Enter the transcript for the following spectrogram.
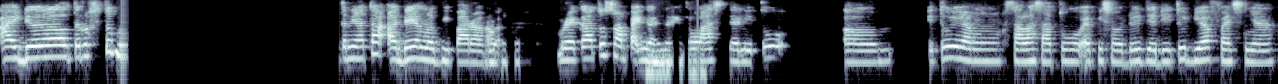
idol terus itu ternyata ada yang lebih parah mbak mereka tuh sampai nggak naik kelas dan itu um, itu yang salah satu episode. Jadi itu dia fansnya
